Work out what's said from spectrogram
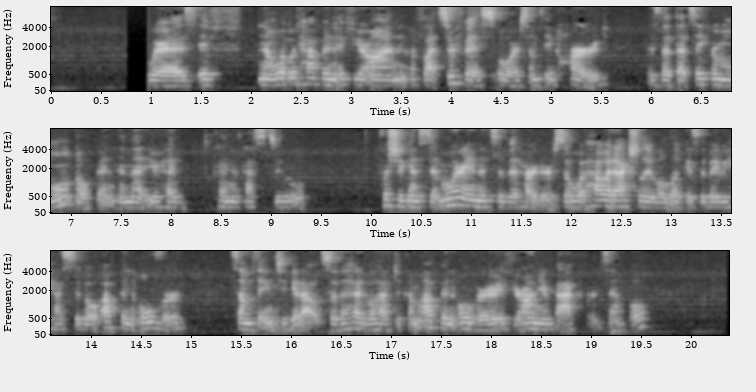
Whereas if, now what would happen if you're on a flat surface or something hard is that that sacrum won't open and that your head kind of has to push against it more and it's a bit harder. So what, how it actually will look is the baby has to go up and over something to get out. So the head will have to come up and over if you're on your back, for example.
